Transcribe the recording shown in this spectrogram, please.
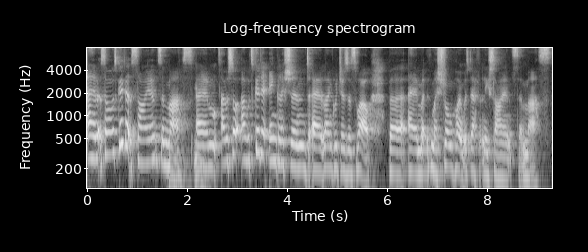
Um, so I was good at science and maths. Um, I was so, I was good at English and uh, languages as well, but um, my strong point was definitely science and maths,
